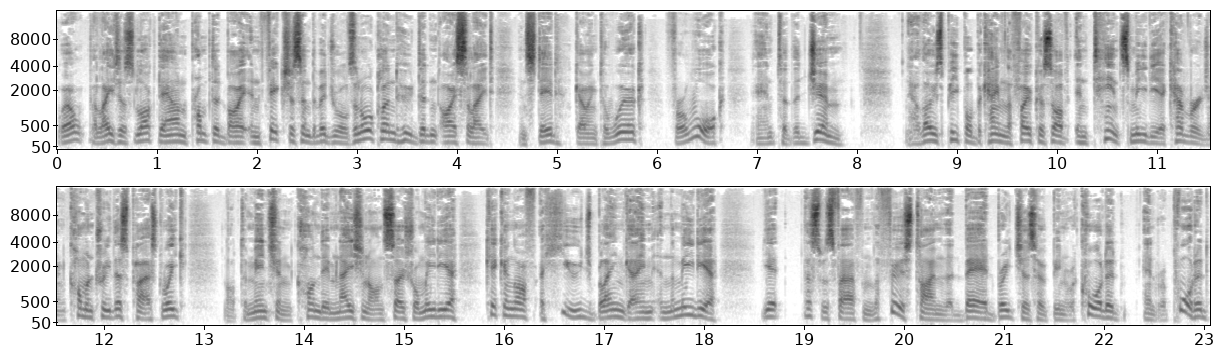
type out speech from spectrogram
Well, the latest lockdown prompted by infectious individuals in Auckland who didn't isolate, instead, going to work, for a walk, and to the gym. Now, those people became the focus of intense media coverage and commentary this past week, not to mention condemnation on social media, kicking off a huge blame game in the media. Yet, this was far from the first time that bad breaches have been recorded and reported,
